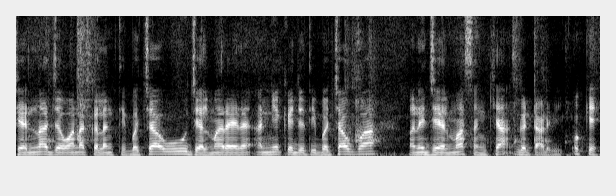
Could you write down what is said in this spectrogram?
જેલના જવાના કલંકથી બચાવવું, જેલમાં રહેલા અન્ય કેદીઓથી બચાવવા અને જેલમાં સંખ્યા ઘટાડવી. ઓકે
